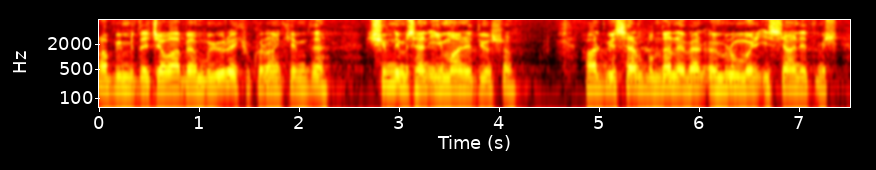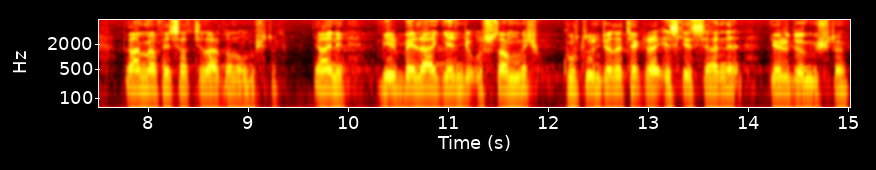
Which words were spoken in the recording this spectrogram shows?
Rabbimiz de cevaben buyuruyor ki Kur'an-ı Kerim'de şimdi mi sen iman ediyorsun? Halbuki sen bundan evvel ömrün boyunca isyan etmiş, daima fesatçılardan olmuştun. Yani bir bela gelince uslanmış, kurtulunca da tekrar eski isyanına geri dönmüştün.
